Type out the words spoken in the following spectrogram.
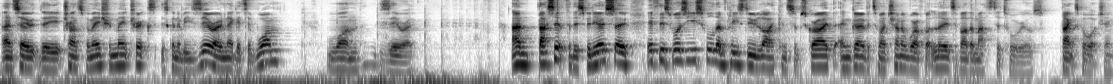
And so the transformation matrix is going to be 0, negative 1, 1, 0. And that's it for this video. So if this was useful, then please do like and subscribe and go over to my channel where I've got loads of other maths tutorials. Thanks for watching.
